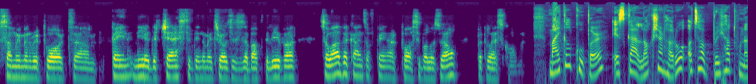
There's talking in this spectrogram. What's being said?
Some women report um, pain near the chest if the endometriosis is above the liver. So other kinds of pain are possible as well but less common. Michael Cooper यसका लक्षणहरू अझ बृहत हुन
